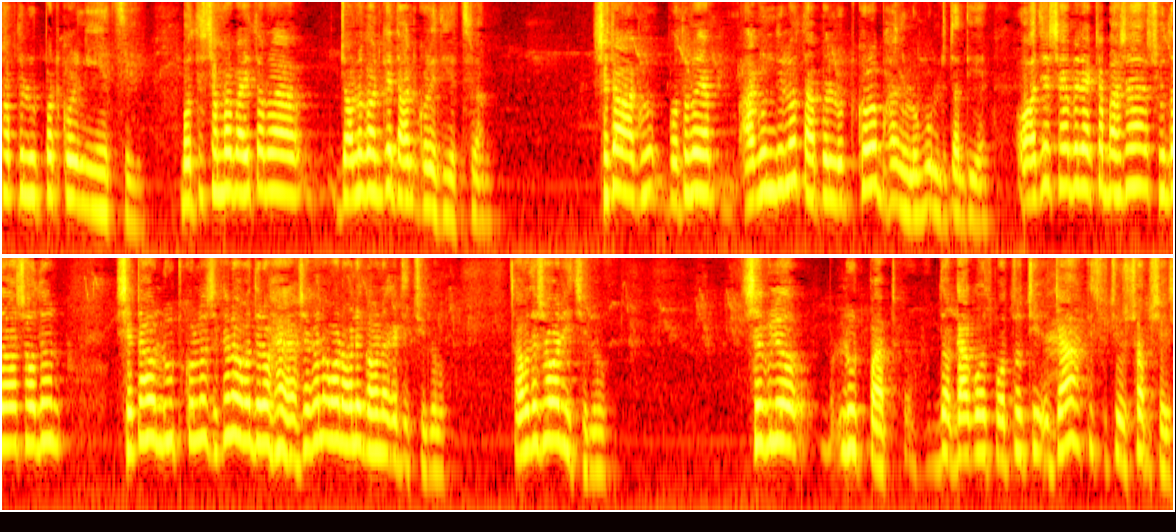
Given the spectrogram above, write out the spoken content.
সব তো লুটপাট করে নিয়েছি। বত্রিশ নম্বর বাড়ি তো আমরা জনগণকে দান করে দিয়েছিলাম। সেটা আগুন, প্রথমে আগুন দিল, তারপরে লুট করে, ভাঙলো বুলটা দিয়ে। অজয় সাহেবের একটা বাসা সুধা সদন, সেটাও লুট করল। সেখানে আমাদেরও হ্যাঁ সেখানে আমার অনেক গহনাগাটি ছিল। আমাদের সবারই ছিল। সেগুলো লুটপাট কাগজপত্র যা কিছু ছিল, সব শেষ।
